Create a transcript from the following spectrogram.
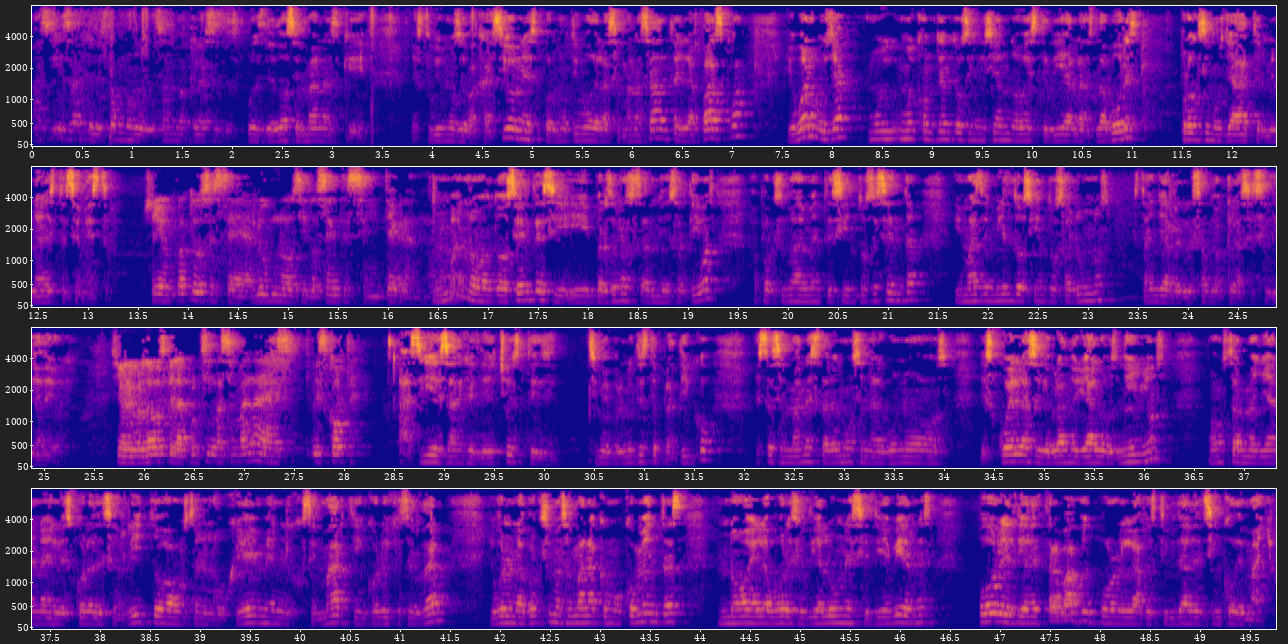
Así es, Ángel, estamos regresando a clases después de dos semanas que estuvimos de vacaciones por motivo de la Semana Santa y la Pascua. Y bueno, pues ya muy, muy contentos iniciando este día las labores, próximos ya a terminar este semestre. Señor, ¿cuántos este, alumnos y docentes se integran? Bueno, docentes y, personas administrativas, aproximadamente 160 y más de 1.200 alumnos están ya regresando a clases el día de hoy. Señor, recordamos que la próxima semana es, es corta. Así es, Ángel. De hecho, este, si me permite este platico, esta semana estaremos en algunas escuelas celebrando ya a los niños. Vamos a estar mañana en la escuela de Cerrito, vamos a estar en la UGM, en el José Martín, en Colegio Cerdán. Y bueno, la próxima semana, como comentas, no hay labores el día lunes y el día viernes por el Día del Trabajo y por la festividad del 5 de mayo.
